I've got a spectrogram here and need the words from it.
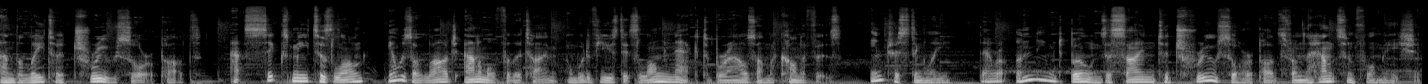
and the later true sauropods. At 6 meters long, it was a large animal for the time and would have used its long neck to browse on the conifers. Interestingly, there are unnamed bones assigned to true sauropods from the Hanson Formation.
